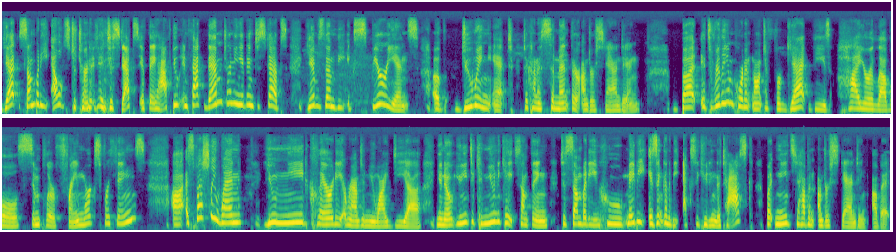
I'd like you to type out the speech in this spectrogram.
get somebody else to turn it into steps if they have to. In fact, them turning it into steps gives them the experience of doing it to kind of cement their understanding. But it's really important not to forget these higher level, simpler frameworks for things, uh, especially when you need clarity around a new idea. You know, you need to communicate something to somebody who maybe isn't going to be executing the task, but needs to have an understanding of it.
